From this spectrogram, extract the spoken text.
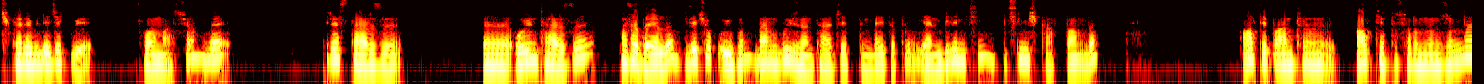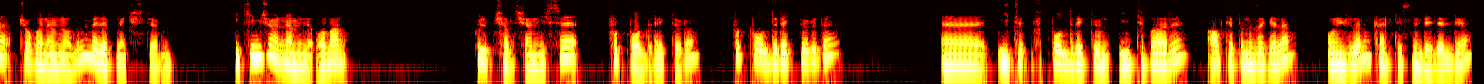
çıkarabilecek bir formasyon ve pres tarzı, e, oyun tarzı pasa dayalı. Bize çok uygun. Ben bu yüzden tercih ettim Beyzat'ı. Yani bizim için biçilmiş kaftandı. Altyapı antrenörü, altyapı sorumlunuzun da çok önemli olduğunu belirtmek istiyorum. İkinci önemli olan kulüp çalışanı ise futbol direktörü. Futbol direktörü de e, futbol direktörünün itibarı altyapınıza gelen oyuncuların kalitesini belirliyor.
